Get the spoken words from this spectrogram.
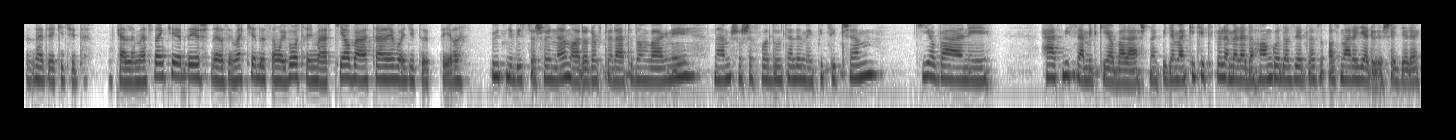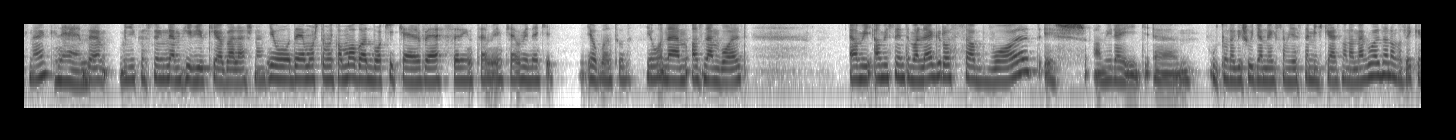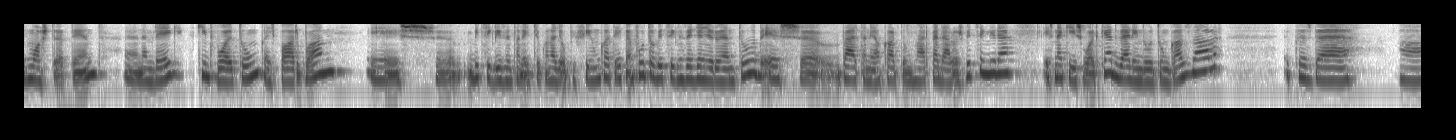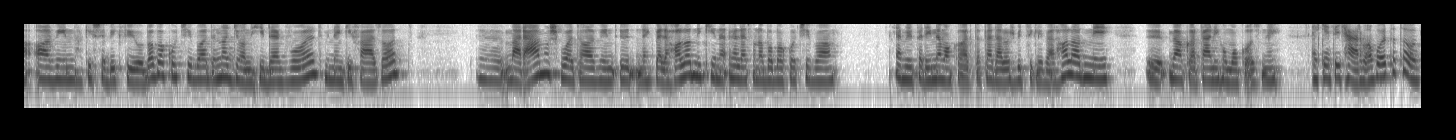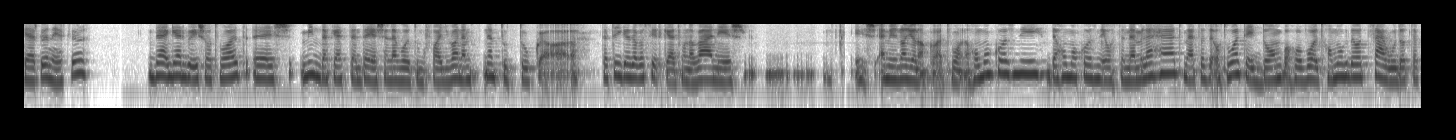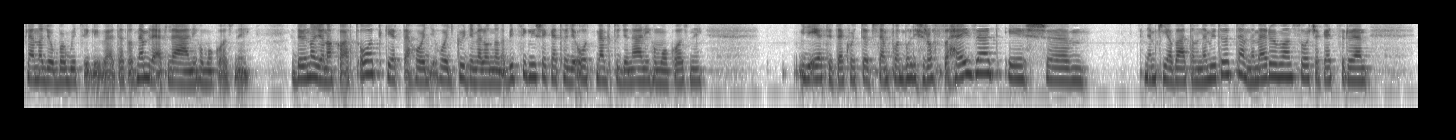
lehet, hogy egy kicsit kellemetlen kérdés, de azért megkérdezem, hogy volt, hogy már kiabáltál-e, vagy ütöttél? Ütni biztos, hogy nem, arra rögtön rá tudom vágni. Nem, sose fordult elő, még picit sem. Kiabálni, hát mi számít kiabálásnak? Ugye már kicsit fölemeled a hangod, azért az, az már egy erős egy gyereknek. Nem. De mondjuk azt még nem hívjuk kiabálásnak. Jó, de most amikor magadból kikelve, szerintem inkább mindenki jobban tud. Jó, nem, az nem volt. Ami, ami szerintem a legrosszabb volt, és amire így um, utólag is úgy emlékszem, hogy ezt nem így kellett volna megoldanom, az egyébként most történt, nemrég. Kint voltunk egy parkban, és biciklizni tanítjuk a nagyobbik fiunkat. Éppen futóbiciklizni gyönyörűen tud, és váltani akartunk már pedálos biciklire, és neki is volt kedve, elindultunk azzal. Közben a Alvin, a kisebbik fiú babakocsiba, de nagyon hideg volt, mindenki fázott, már álmos volt Alvin, őnek vele haladni kéne, kellett volna a babakocsiba, Emil pedig nem akart a pedálos biciklivel haladni, ő meg akart állni homokozni. Egyébként így hárman voltatok Gergő nélkül? De Gergő is ott volt, és mind a ketten teljesen le voltunk fagyva, nem, nem tudtuk, a, tehát igazából szét kellett volna válni, és és Emil nagyon akart volna homokozni, de homokozni ott nem lehet, mert az, ott volt egy domb, ahol volt homok, de ott száguldottak le nagyobbak biciklivel, tehát ott nem lehet leállni homokozni. De ő nagyon akart ott, kérte, hogy, hogy küldjem el onnan a bicikliseket, hogy ott meg tudjon állni homokozni. Ugye értitek, hogy több szempontból is rossz a helyzet, és nem kiabáltam, nem ütöttem, nem erről van szó, csak egyszerűen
